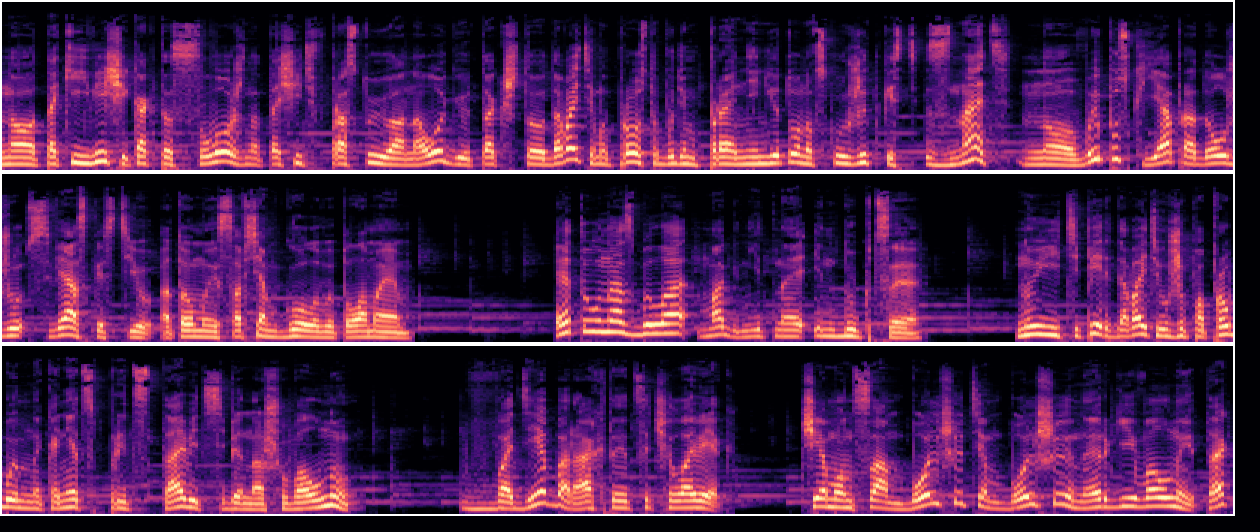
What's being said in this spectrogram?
Но такие вещи как-то сложно тащить в простую аналогию, так что давайте мы просто будем про не ньютоновскую жидкость знать, но выпуск я продолжу с вязкостью, а то мы совсем головы поломаем. Это у нас была магнитная индукция — ну и теперь давайте уже попробуем наконец представить себе нашу волну. В воде барахтается человек. Чем он сам больше, тем больше энергии волны, так?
